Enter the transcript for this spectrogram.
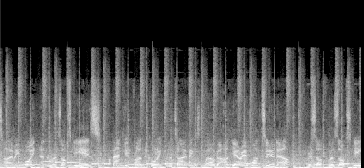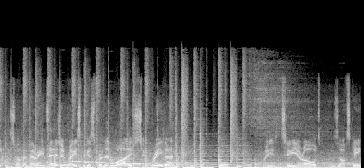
timing point and Rasovszky is back in front according to the timings. Well, got Hungarian 1-2 now. Kristof Rasovszky swam a very intelligent race because for a little while he just took a breather. 22-year-old Rasovszky,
